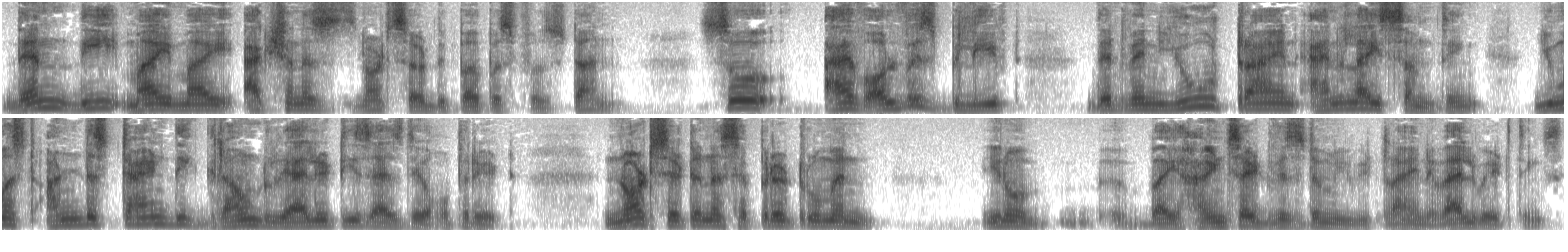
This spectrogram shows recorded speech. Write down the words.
then the my my action has not served the purpose it was done. So I have always believed that when you try and analyze something, you must understand the ground realities as they operate, not sit in a separate room and you know, by hindsight wisdom, we try and evaluate things.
